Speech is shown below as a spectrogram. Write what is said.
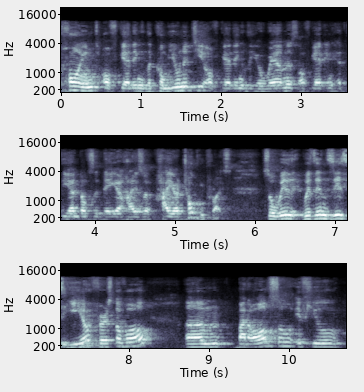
point of getting the community, of getting the awareness, of getting at the end of the day a higher, higher token price. So with, within this year, first of all, um, but also if you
